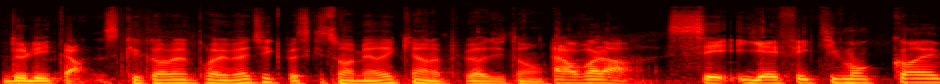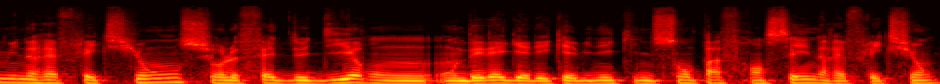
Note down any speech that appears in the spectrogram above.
de l'État. Ce qui est quand même problématique parce qu'ils sont américains la plupart du temps. Alors voilà, il y a effectivement quand même une réflexion sur le fait de dire on, on délègue à des cabinets qui ne sont pas français une réflexion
